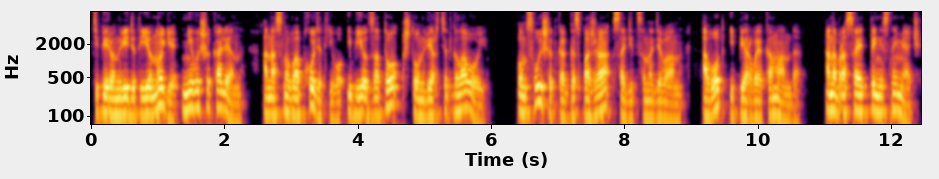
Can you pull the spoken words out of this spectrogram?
Теперь он видит ее ноги не выше колен. Она снова обходит его и бьет за то, что он вертит головой. Он слышит, как госпожа садится на диван, а вот и первая команда. Она бросает теннисный мяч.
